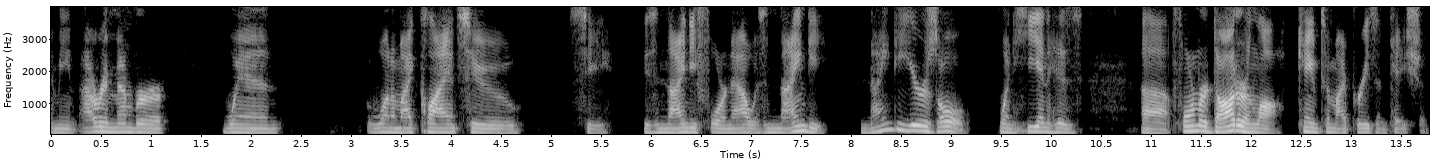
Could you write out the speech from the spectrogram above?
I mean, I remember when one of my clients who see he's 94 now was 90 90 years old when he and his uh, former daughter-in-law came to my presentation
